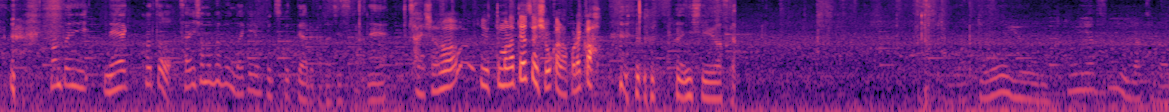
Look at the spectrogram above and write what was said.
本当に根っこと最初の部分だけよく作ってある形ですからね。最初の言ってもらったやつにしようかなこれか。これにしてみますか。どういう太りやすいやつがいい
